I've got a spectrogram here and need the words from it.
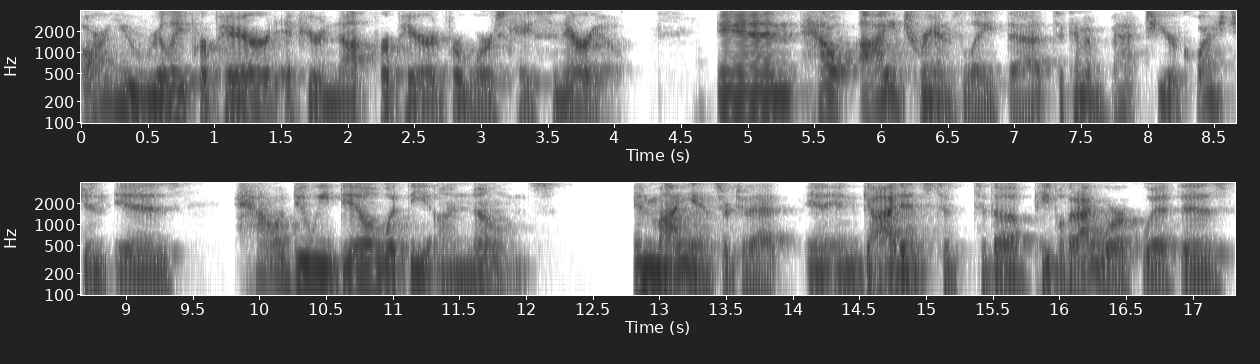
are you really prepared if you're not prepared for worst case scenario? And how I translate that to kind of back to your question is how do we deal with the unknowns? And my answer to that and, guidance to, to the people that I work with is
